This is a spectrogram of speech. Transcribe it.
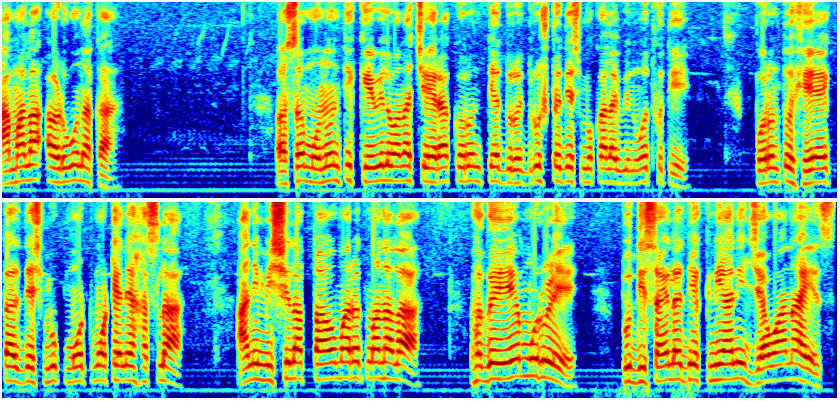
आम्हाला अडवू नका. असं म्हणून ती केविलवाना चेहरा करून त्या दृ देशमुखाला विनवत होती. परंतु हे ऐकताच देशमुख मोठमोठ्याने हसला आणि मिशीला ताव मारत म्हणाला अगं ए मुरळे तू दिसायला देखणी आणि जवान आहेस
